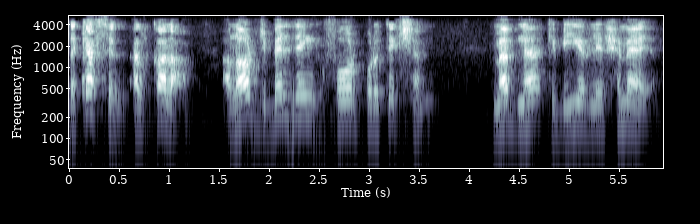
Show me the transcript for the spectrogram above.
the castle القلعة a large building for protection مبنى كبير للحماية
